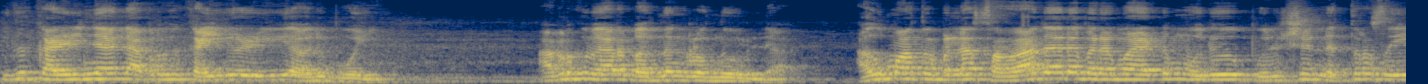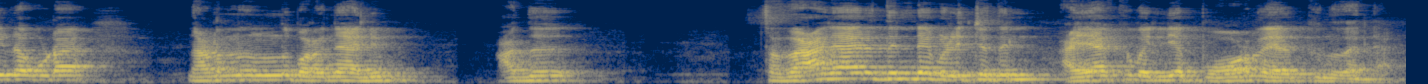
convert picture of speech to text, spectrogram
ഇത് കഴിഞ്ഞാൽ അവർക്ക് കൈ കഴുകി അവർ പോയി. അവർക്ക് വേറെ ബന്ധങ്ങളൊന്നുമില്ല. അതുമാത്രമല്ല സദാചാരപരമായിട്ടും ഒരു പുരുഷൻ എത്ര സ്ത്രീയുടെ കൂടെ നടന്നെന്ന് പറഞ്ഞാലും അത് സദാചാരത്തിന്റെ വെളിച്ചത്തിൽ അയാൾക്ക് വലിയ പോറലേൽക്കുന്നതല്ല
